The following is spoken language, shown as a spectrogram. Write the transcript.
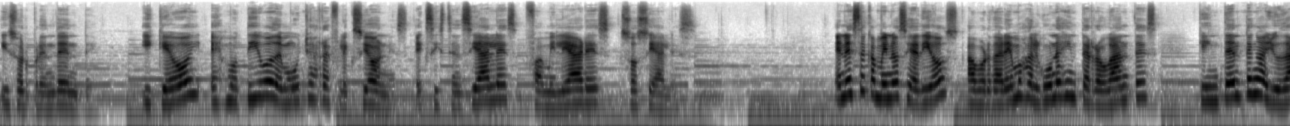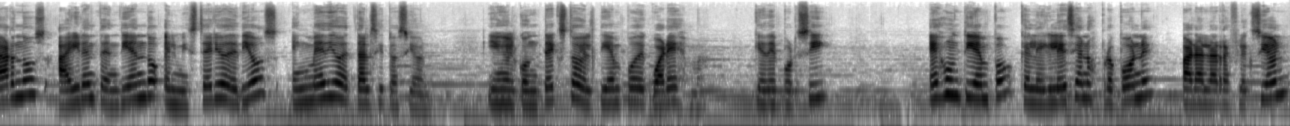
y sorprendente, y que hoy es motivo de muchas reflexiones existenciales, familiares, sociales. En este camino hacia Dios abordaremos algunas interrogantes que intenten ayudarnos a ir entendiendo el misterio de Dios en medio de tal situación y en el contexto del tiempo de Cuaresma, que de por sí es un tiempo que la Iglesia nos propone para la reflexión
